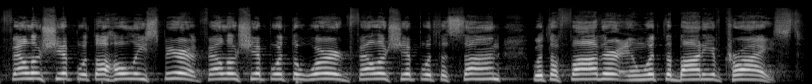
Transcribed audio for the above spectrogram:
Fellowship with the Holy Spirit, fellowship with the Word, fellowship with the Son, with the Father, and with the body of Christ.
